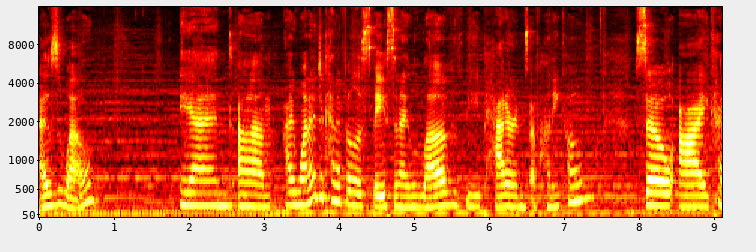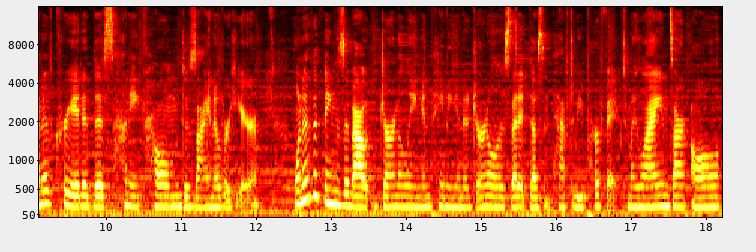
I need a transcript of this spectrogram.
as well. And um, I wanted to kind of fill a space, and I love the patterns of honeycomb. So I kind of created this honeycomb design over here. One of the things about journaling and painting in a journal is that it doesn't have to be perfect. My lines aren't all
